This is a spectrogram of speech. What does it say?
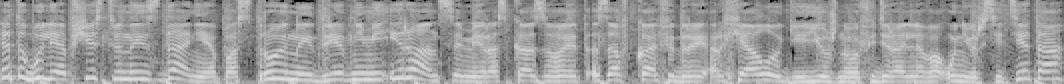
это были общественные здания, построенные древними иранцами, рассказывает завкафедрой археологии Южного федерального университета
